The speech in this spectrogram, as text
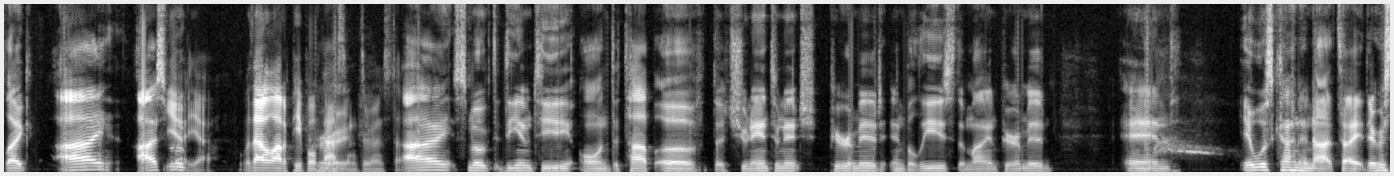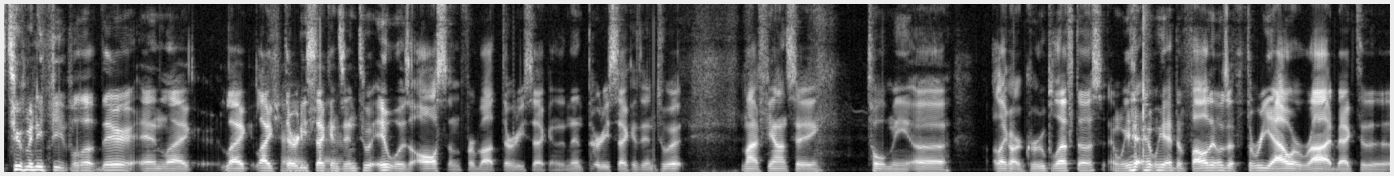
like I I Yeah, smoke yeah. Without a lot of people right. passing through and stuff. I smoked DMT on the top of the Xunantunich pyramid in Belize, the Mayan pyramid, and it was kind of not tight. There was too many people up there, and like like like Sure, 30 seconds into it, it was awesome for about 30 seconds, and then 30 seconds into it, my fiance told me uh like our group left us and we had we had to follow them. It was a three hour ride back to the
